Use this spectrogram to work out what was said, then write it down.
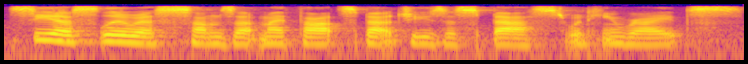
C.S. Lewis sums up my thoughts about Jesus best when he writes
